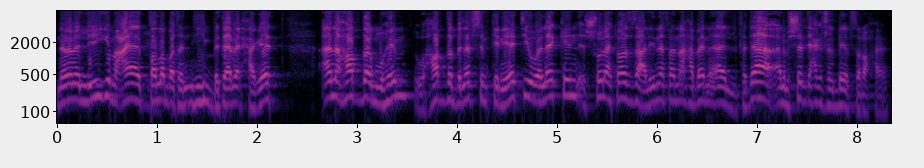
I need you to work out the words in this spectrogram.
إنما اللي يجي معايا طلبة تانيين بتعمل حاجات أنا هفضل مهم وهفضل بنفس إمكانياتي ولكن الشغل هيتوزع علينا فأنا هبان أقل. فده أنا مش شايف دي حاجة سلبية بصراحة يعني.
